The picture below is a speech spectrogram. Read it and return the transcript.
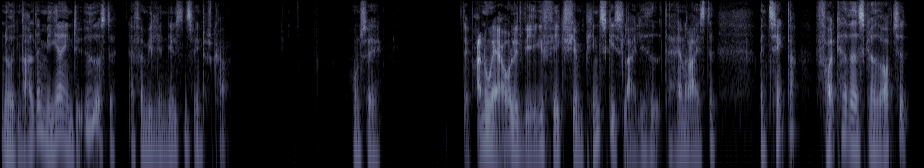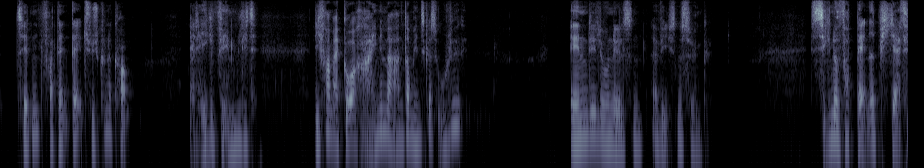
nåede den aldrig mere end det yderste af familien Nielsens vindueskarm. Hun sagde, det var nu ærgerligt, vi ikke fik Sjempinskis lejlighed, da han rejste. Men tænk dig, folk havde været skrevet op til, til den fra den dag tyskerne kom. Er det ikke vemmeligt? Ligefrem at gå og regne med andre menneskers ulykke. Endelig lå Nielsen avisen synke. Sikke noget forbandet pjat,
